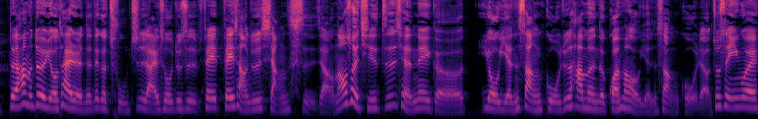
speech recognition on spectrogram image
对他们对于犹太人的这个处置来说，就是非非常就是相似这样。然后所以其实之前那个。有延上过，就是他们的官方有延上过，这样。就是因为，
